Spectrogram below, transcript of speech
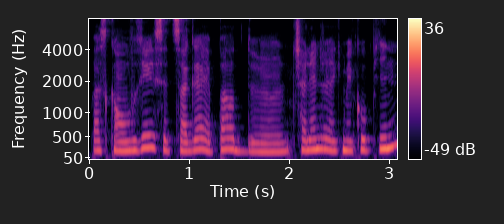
Parce qu'en vrai, cette saga, elle part d'un challenge avec mes copines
